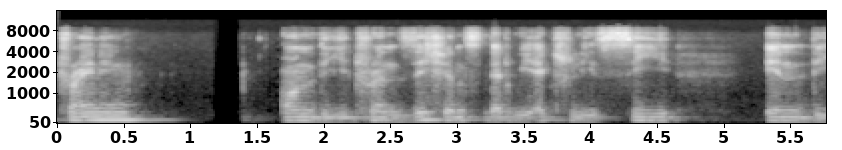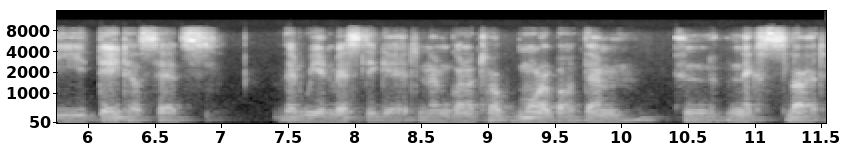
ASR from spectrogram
training on the transitions that we actually see in the data sets that we investigate. And I'm going to talk more about them in the next slide.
